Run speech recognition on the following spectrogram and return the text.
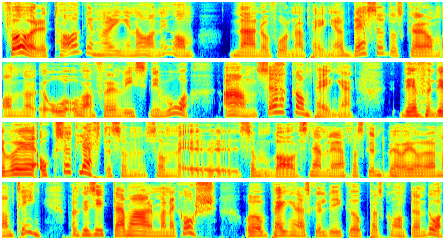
Företagen har ingen aning om när de får några pengar och dessutom ska de, om de ovanför en viss nivå ansöka om pengar det, det var ju också ett löfte som, som, eh, som gavs, nämligen att man skulle inte behöva göra någonting. Man skulle sitta med armarna i kors och pengarna skulle dyka upp på ett konto ändå.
